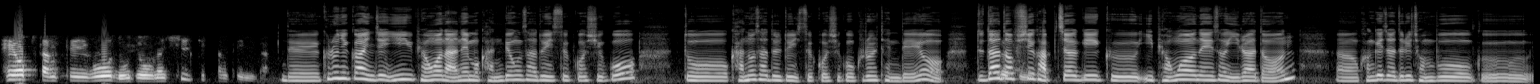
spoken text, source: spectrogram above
폐업 상태이고 노조는 실직 상태입니다. 네, 그러니까 이제 이 병원 안에 뭐 간병사도 있을 것이고 또 간호사들도 있을 것이고 그럴 텐데요. 느닷없이 그렇습니다. 갑자기 그 이 병원에서 일하던 어, 관계자들이 전부 그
